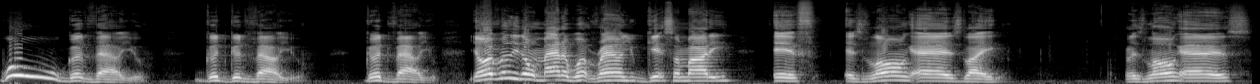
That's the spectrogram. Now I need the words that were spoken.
Woo! Good value. Good, good value. Good value. Yo, it really don't matter what round you get somebody if as long as like as long as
